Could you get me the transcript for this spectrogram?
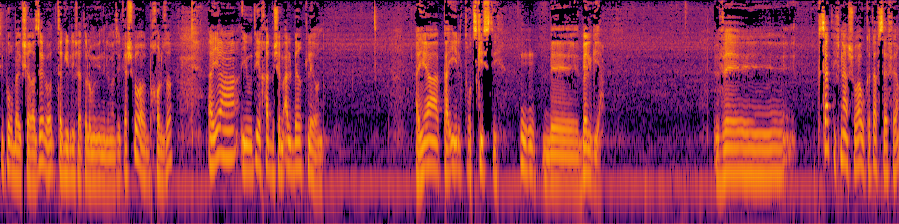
סיפור בהקשר הזה, ועוד תגיד לי שאתה לא מבין למה זה קשור, אבל בכל זאת. היה יהודי אחד בשם אלברט ליאון. היה פעיל טרוצקיסטי בבלגיה. וקצת לפני השואה הוא כתב ספר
